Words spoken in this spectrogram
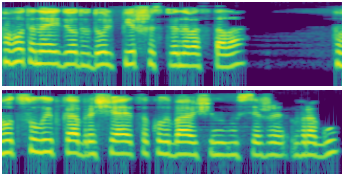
Вот она идет вдоль пиршественного стола, вот с улыбкой обращается к улыбающемуся же врагу,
